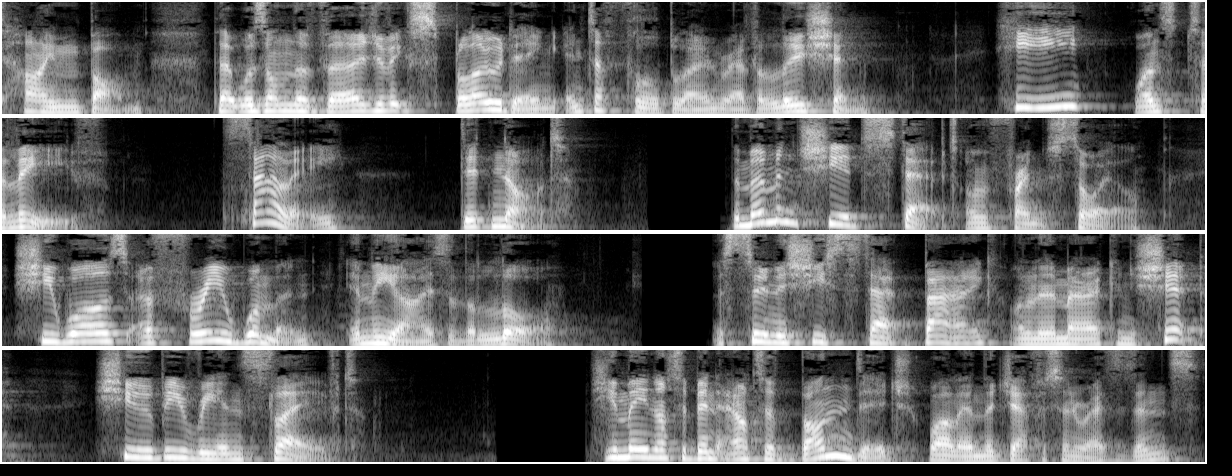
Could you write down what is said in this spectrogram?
time bomb that was on the verge of exploding into full blown revolution. He wanted to leave. Sally did not. The moment she had stepped on French soil, she was a free woman in the eyes of the law. As soon as she stepped back on an American ship, she would be re enslaved. She may not have been out of bondage while in the Jefferson residence,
